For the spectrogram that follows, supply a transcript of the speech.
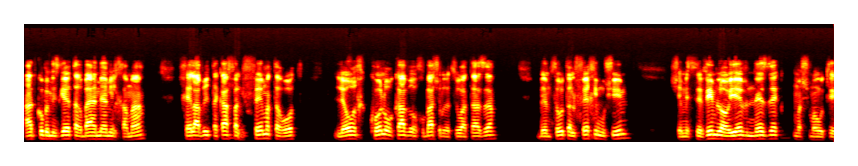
עד כה במסגרת ארבעה ימי המלחמה, חיל האוויר תקף אלפי מטרות לאורך כל אורכה ורוחבה של רצועת עזה, באמצעות אלפי חימושים שמסבים לאויב נזק משמעותי.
